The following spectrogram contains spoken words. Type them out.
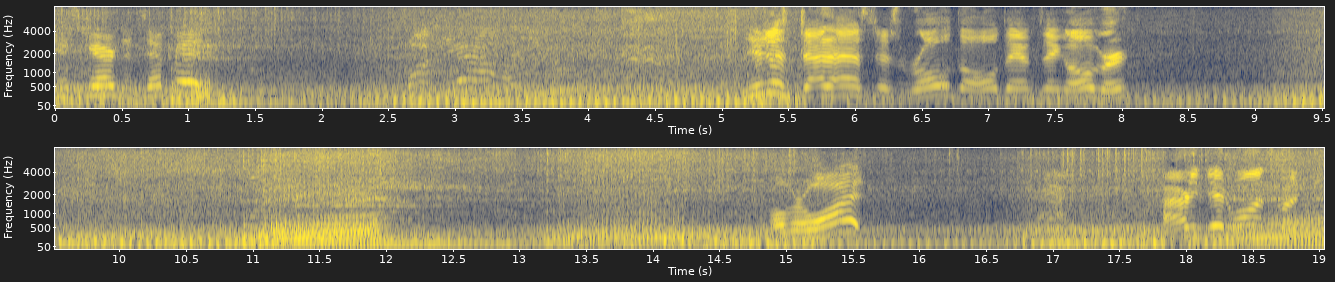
you scared to tip it? Fuck yeah, are you? You dead ass just rolled the whole damn thing over. Over what? I already did once, but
